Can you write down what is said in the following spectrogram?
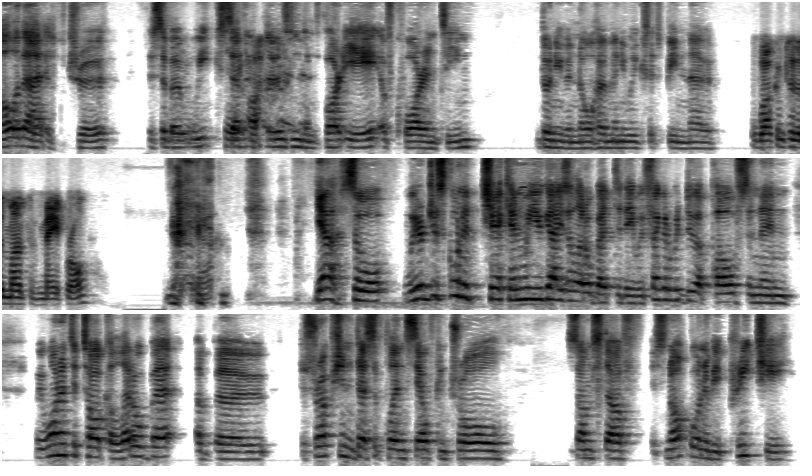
All of that is true. It's about week 7,048 uh, of quarantine. Don't even know how many weeks it's been now. Welcome to the month of April. Yeah. Yeah, so we're just going to check in with you guys a little bit today. We figured we'd do a pulse and then we wanted to talk a little bit about disruption, discipline, self control, some stuff. It's not going to be preachy,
